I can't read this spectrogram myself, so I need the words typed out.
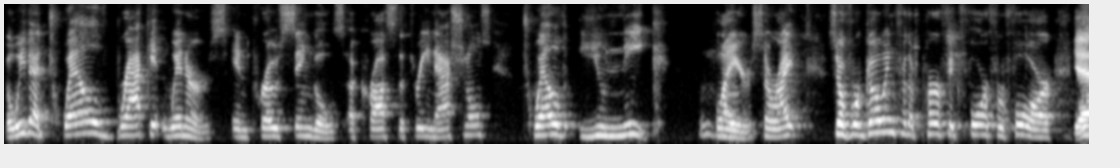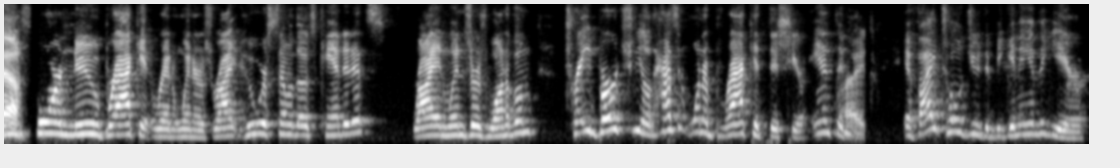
but we've had 12 bracket winners in pro singles across the three nationals, 12 unique mm-hmm. players. So right, so if we're going for the perfect four for four, yeah, four new bracket winners. Right, who were some of those candidates? Ryan Windsor's one of them. Trey Birchfield hasn't won a bracket this year. Anthony, right. if I told you the beginning of the year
